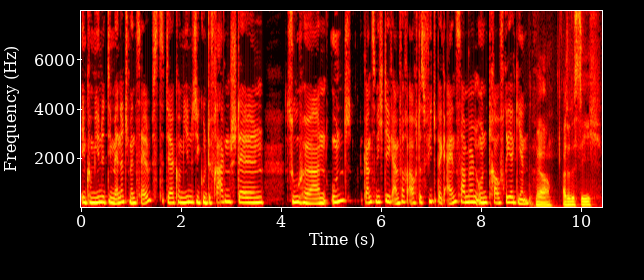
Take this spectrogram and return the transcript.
im Community Management selbst der Community gute Fragen stellen, zuhören und ganz wichtig, einfach auch das Feedback einsammeln und darauf reagieren. Ja, also das sehe ich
